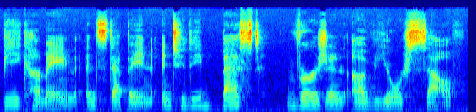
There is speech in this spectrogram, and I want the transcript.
becoming and stepping into the best version of yourself.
